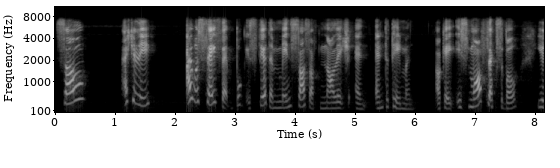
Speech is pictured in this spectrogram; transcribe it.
So actually I would say that book is still the main source of knowledge and entertainment. Okay, it's more flexible. You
